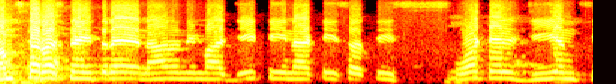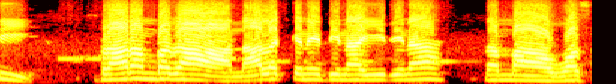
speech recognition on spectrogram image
ನಮಸ್ಕಾರ ಸ್ನೇಹಿತರೆ, ನಾನು ನಿಮ್ಮ ಜಿ ಟಿ ನಾಟಿ Satish hotel G M C ಪ್ರಾರಂಭದ ನಾಲ್ಕನೇ ದಿನ ಈ ದಿನ. ನಮ್ಮ ಹೊಸ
